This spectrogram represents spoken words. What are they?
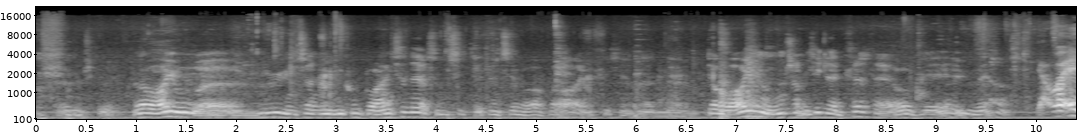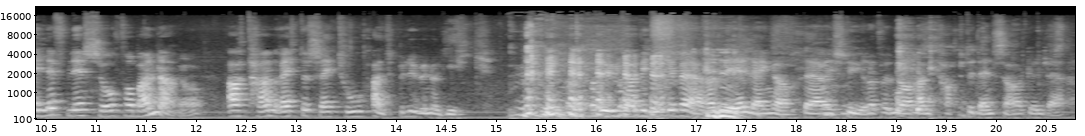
jeg husker det. Det var jo uh, muligens en liten konkurranse der som sikkert kanskje var bra. Men eh, det var jo noen som ikke glemte dette, og ble uvenner. Ja, og Ellef ble så forbanna Ja. at han rett og slett tok alpeluen og gikk. Hun ville ikke være med lenger der i styret for når han tapte den saken der.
